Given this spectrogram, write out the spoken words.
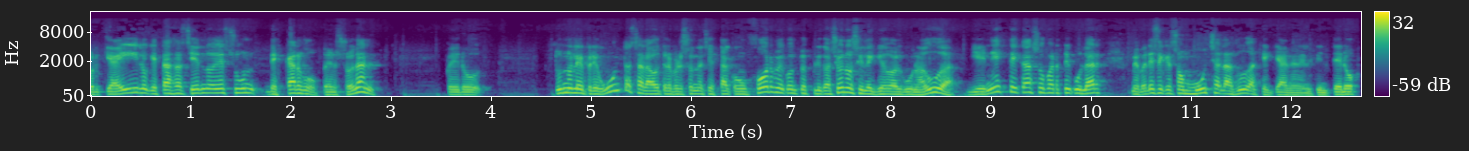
Porque ahí lo que estás haciendo es un descargo personal. Pero tú no le preguntas a la otra persona si está conforme con tu explicación o si le quedó alguna duda. Y en este caso particular, me parece que son muchas las dudas que quedan en el tintero,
